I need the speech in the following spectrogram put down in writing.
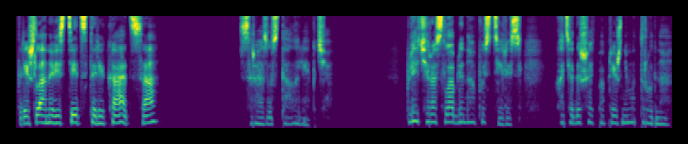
Пришла навестить старика отца?» Сразу стало легче. Плечи расслабленно опустились, хотя дышать по-прежнему трудно.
